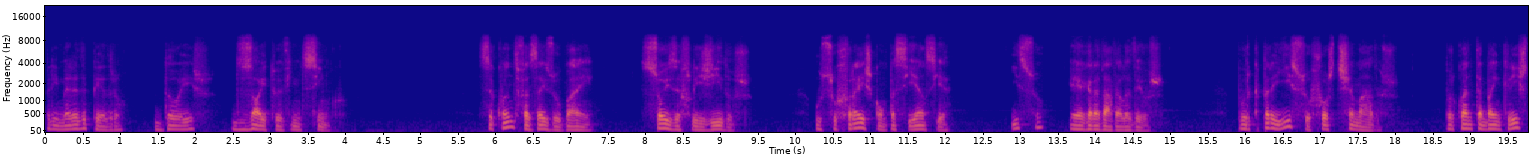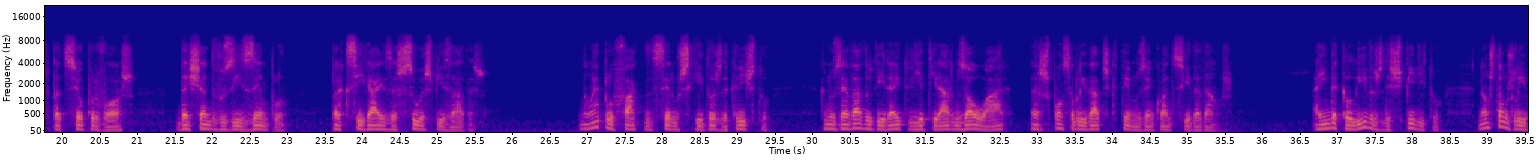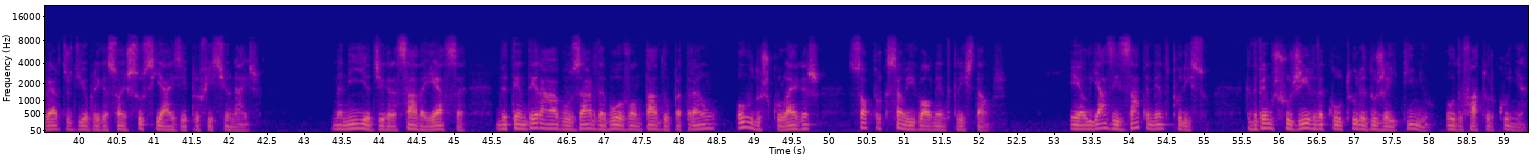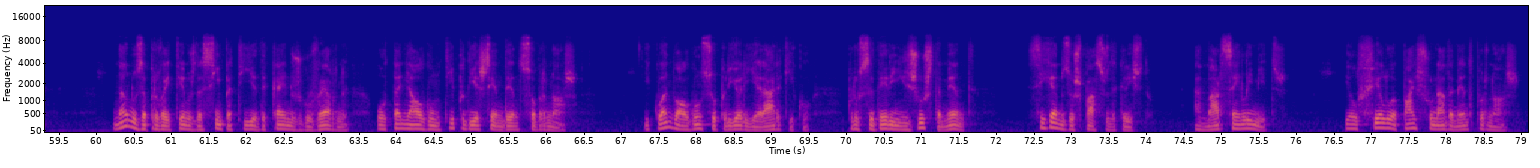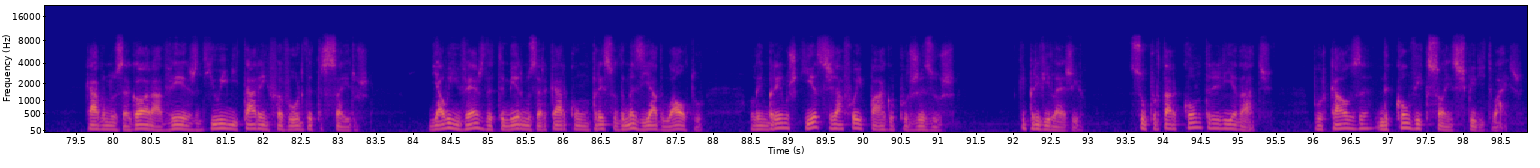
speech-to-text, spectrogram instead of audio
1 de Pedro 2, 18 a 25 Se quando fazeis o bem, sois afligidos, o sofreis com paciência, isso é agradável a Deus. Porque para isso fostes chamados, porquanto também Cristo padeceu por vós, deixando-vos exemplo, para que sigais as suas pisadas. Não é pelo facto de sermos seguidores de Cristo que nos é dado o direito de atirarmos ao ar as responsabilidades que temos enquanto cidadãos. Ainda que livres de espírito, não estamos libertos de obrigações sociais e profissionais. Mania desgraçada é essa de tender a abusar da boa vontade do patrão ou dos colegas só porque são igualmente cristãos. É, aliás, exatamente por isso que devemos fugir da cultura do jeitinho ou do fator cunha não nos aproveitemos da simpatia de quem nos governe ou tenha algum tipo de ascendente sobre nós. E quando algum superior hierárquico proceder injustamente, sigamos os passos de Cristo. Amar sem limites. Ele fê-lo apaixonadamente por nós. Cabe-nos agora a vez de o imitar em favor de terceiros. E ao invés de temermos arcar com um preço demasiado alto, lembremos que esse já foi pago por Jesus. Que privilégio! Suportar contrariedades por causa de convicções espirituais.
